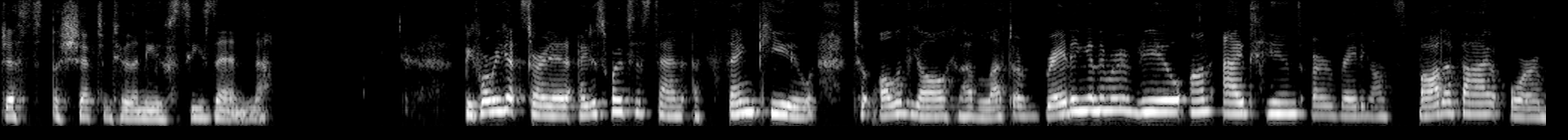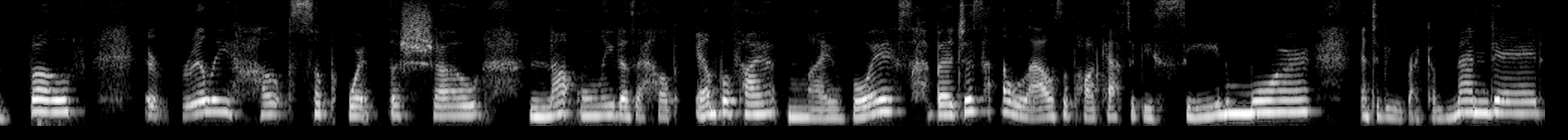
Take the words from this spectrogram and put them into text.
just the shift into the new season. Before we get started, I just wanted to send a thank you to all of y'all who have left a rating and a review on iTunes or a rating on Spotify or both. It really helps support the show. Not only does it help amplify my voice, but it just allows the podcast to be seen more and to be recommended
